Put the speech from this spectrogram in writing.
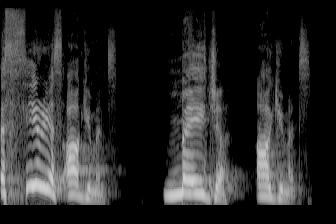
a serious argument, major argument.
